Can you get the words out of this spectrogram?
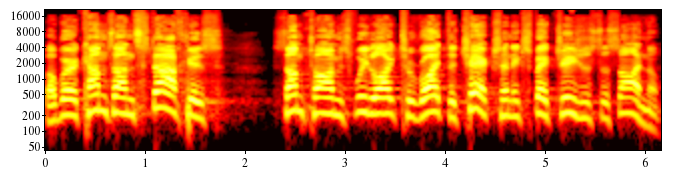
But where it comes unstuck is sometimes we like to write the checks and expect Jesus to sign them.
